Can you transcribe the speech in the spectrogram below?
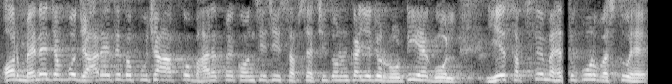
और मैंने जब वो जा रहे थे तो पूछा, आपको भारत में कौन सी चीज़ सबसे अच्छी? तो उनका ये जो रोटी है गोल, ये सबसे महत्वपूर्ण वस्तु है,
